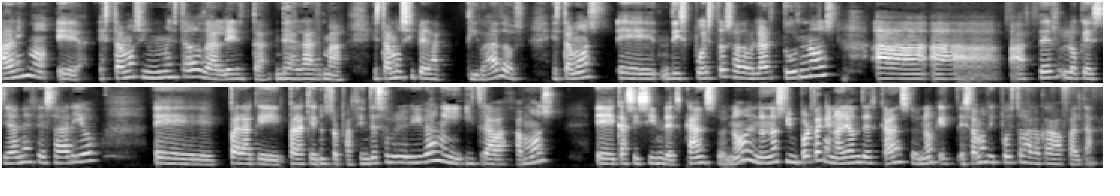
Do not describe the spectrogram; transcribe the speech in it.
ahora mismo eh, estamos en un estado de alerta, de alarma, estamos hiperactivados, estamos eh, dispuestos a doblar turnos, a, hacer lo que sea necesario eh, para, que, para que nuestros pacientes sobrevivan y, trabajamos eh, casi sin descanso, ¿no? No nos importa que no haya un descanso, ¿no? Que estamos dispuestos a lo que haga falta.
